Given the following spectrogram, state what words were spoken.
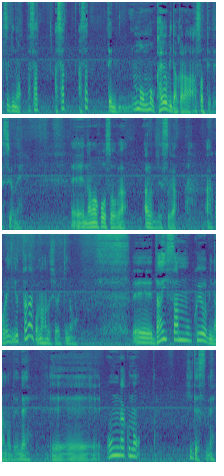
次のあさあさあさってもうもう火曜日だからあさってですよね、えー、生放送があるんですが。あこれ言ったなこの話は昨日、えー、第3木曜日なのでね、えー、音楽の日ですね。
